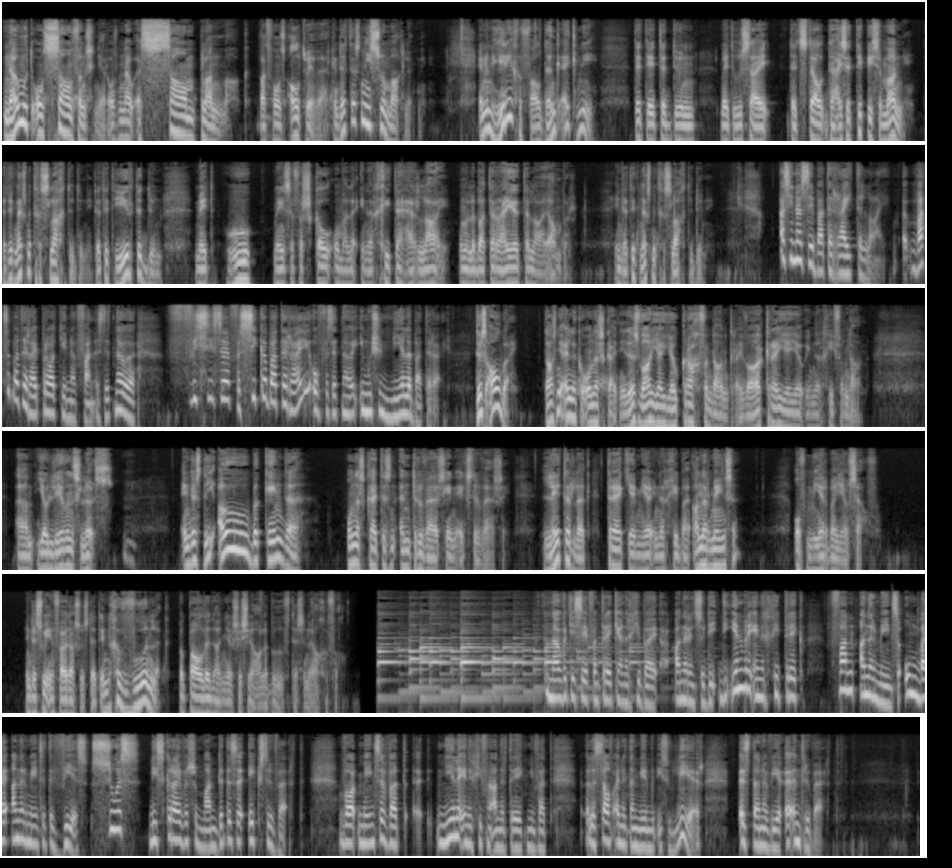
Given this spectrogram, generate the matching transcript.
nou moet ons saam funksioneer. Ons moet nou 'n saamplan maak wat vir ons albei werk en dit is nie so maklik nie. En in hierdie geval dink ek nie dit het te doen met hoe sy dit stel, hy's 'n tipiese man nie. Dit het niks met geslag te doen nie. Dit het hier te doen met hoe mense verskil om hulle energie te herlaai, om hulle batterye te laai amper. En dit het niks met geslag te doen nie. As jy nou sê battery te laai, watse battery praat jy nou van? Is dit nou 'n fisiese, fisieke battery of is dit nou 'n emosionele battery? Dis albei. Daar's nie eintlik 'n onderskeid nie. Dis waar jy jou krag vandaan kry. Waar kry jy jou energie vandaan? Ehm um, jou lewenslus. Hmm. En dis die ou bekende onderskeid tussen introversie en ekstroversie. Letterlik trek jy meer energie by ander mense of meer by jouself. En dit is so eenvoudig soos dit en gewoonlik bepaal dit dan jou sosiale behoeftes in elk geval. Nou wat jy sê van trek jou energie by ander en so die die een wat die energie trek van ander mense om by ander mense te wees soos die skrywer se man dit is 'n ekstrovert waar mense wat eh, nie hulle energie van ander trek nie wat hulle self eintlik dan meer moet isoleer is dan nou weer 'n introvert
